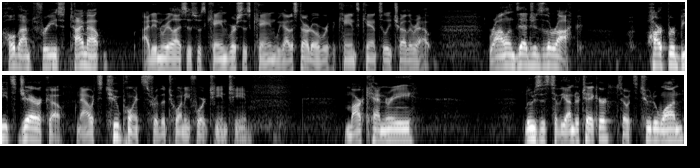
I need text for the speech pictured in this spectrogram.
hold on. Freeze. Timeout. I didn't realize this was Kane versus Kane. We got to start over. The Kanes cancel each other out. Rollins edges the rock. Harper beats Jericho. Now it's two points for the 2014 team. Mark Henry loses to The Undertaker, so it's two to one.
